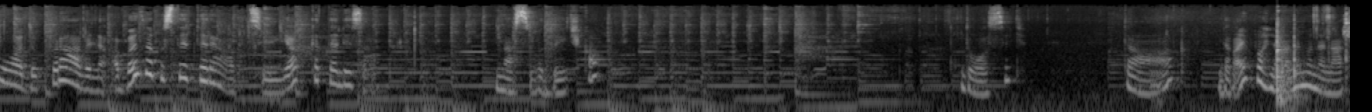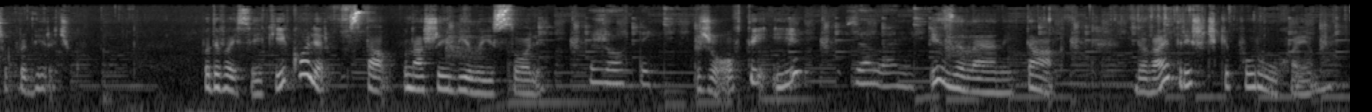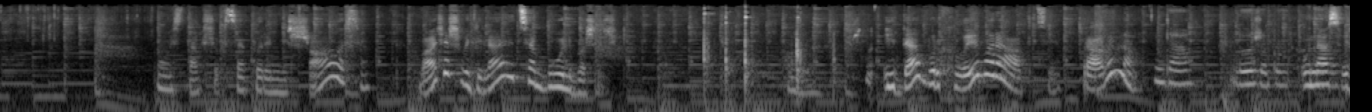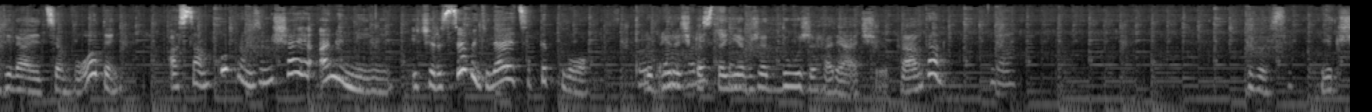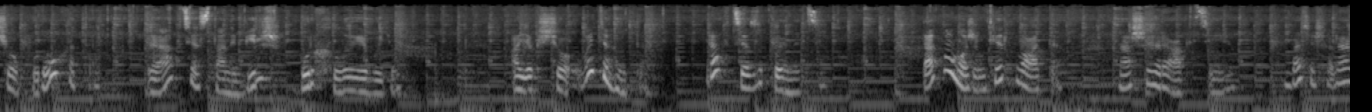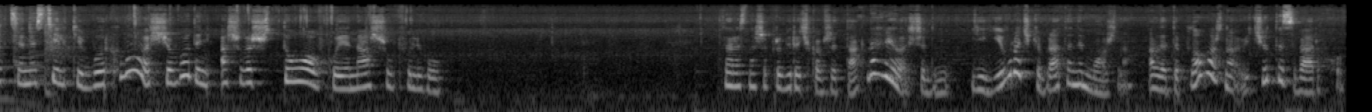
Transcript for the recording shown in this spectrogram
Воду, правильно, аби запустити реакцію як каталізатор. У нас водичка. Досить. Так, давай поглянемо на нашу пробірочку. Подивися, який колір став у нашої білої солі. Жовтий. Жовтий і Зелений. і зелений. Так, давай трішечки порухаємо. Ось так, щоб все перемішалося. Бачиш, виділяються бульбашечки. Іде бурхлива реакція. Правильно? Да. Дуже було. У нас виділяється водень, а сам купром заміщає алюміній. І через це виділяється тепло. Пробірочка стає вже дуже гарячою, правда? Да. Дивися, якщо порухати, реакція стане більш бурхливою. А якщо витягнути, реакція зупиниться. Так ми можемо керувати нашою реакцією. Бачиш, реакція настільки бурхлива, що водень аж виштовхує нашу фольгу. Зараз наша пробірочка вже так нагріла, що її в ручки брати не можна, але тепло можна відчути зверху.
